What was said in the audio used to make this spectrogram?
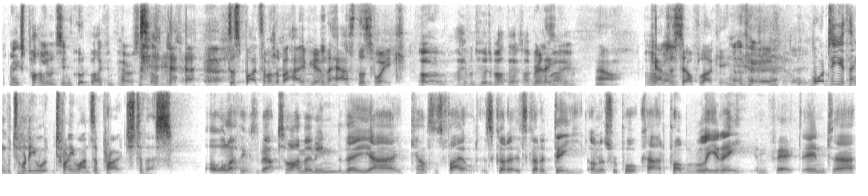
It makes Parliament seem good by comparison, doesn't it? Despite some of the behaviour in the House this week. Oh, I haven't heard about that. I've really? been away. Oh, oh count well. yourself lucky. what do you think of 2021's approach to this? Oh well, I think it's about time. I mean, the uh, council's failed. It's got a, it's got a D on its report card, probably an E, in fact. And uh,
